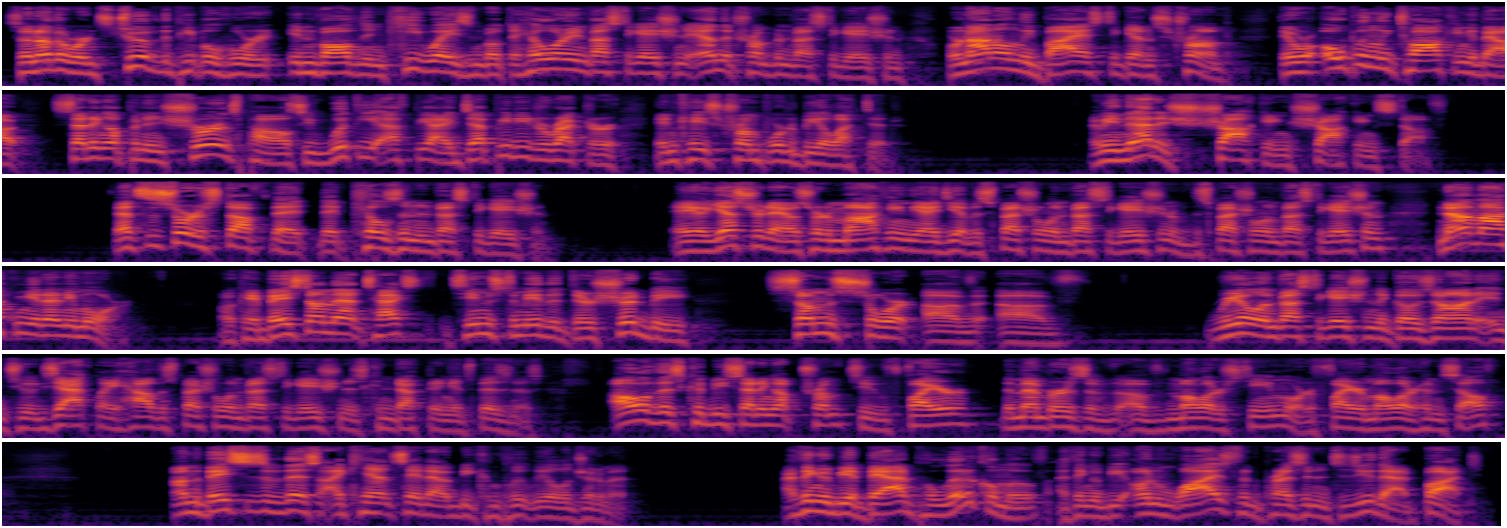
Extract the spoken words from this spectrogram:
So, in other words, two of the people who were involved in key ways in both the Hillary investigation and the Trump investigation were not only biased against Trump, they were openly talking about setting up an insurance policy with the FBI deputy director in case Trump were to be elected. I mean, that is shocking, shocking stuff. That's the sort of stuff that, that kills an investigation. And, you know, yesterday, I was sort of mocking the idea of a special investigation of the special investigation, not mocking it anymore. Okay, based on that text, it seems to me that there should be some sort of, of real investigation that goes on into exactly how the special investigation is conducting its business. All of this could be setting up Trump to fire the members of, of Mueller's team or to fire Mueller himself. On the basis of this, I can't say that would be completely illegitimate. I think it would be a bad political move. I think it would be unwise for the president to do that, but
